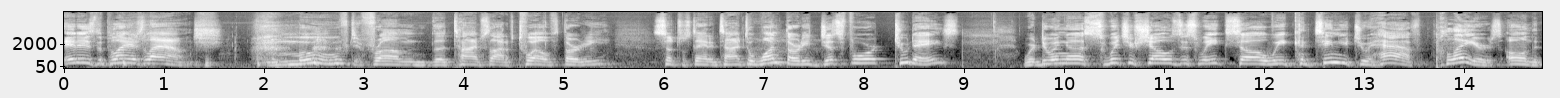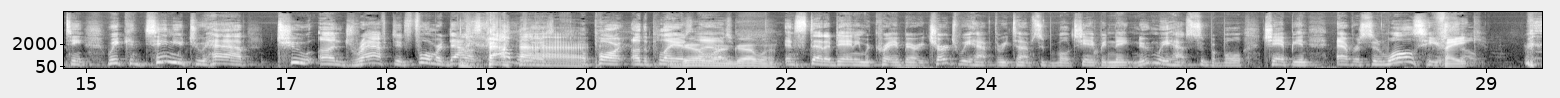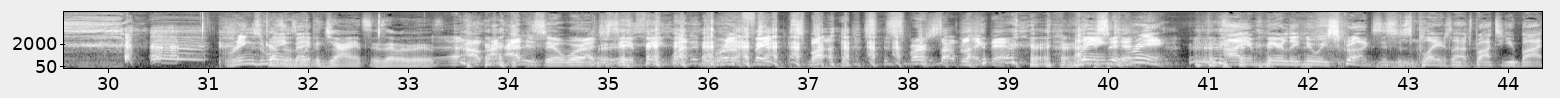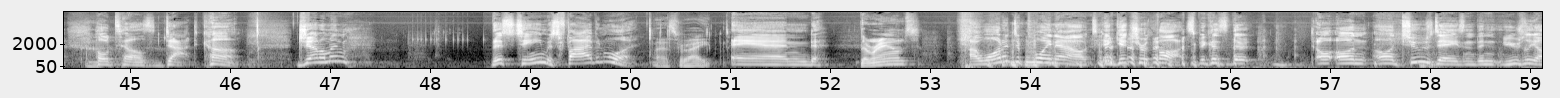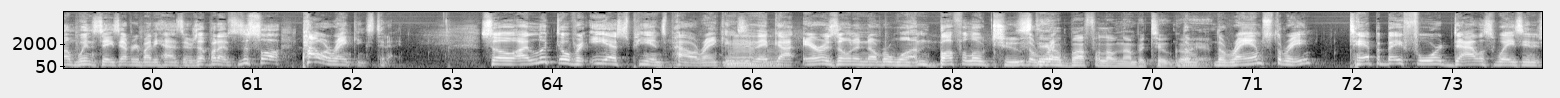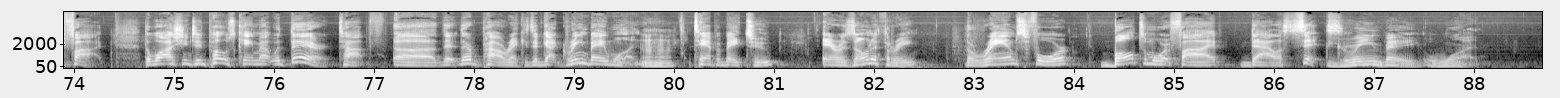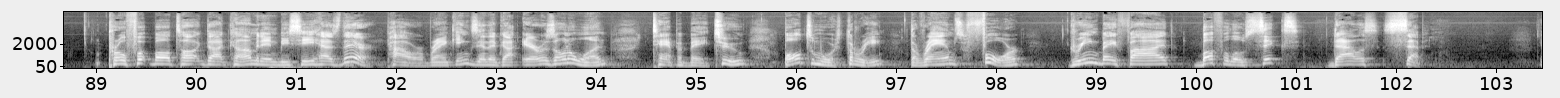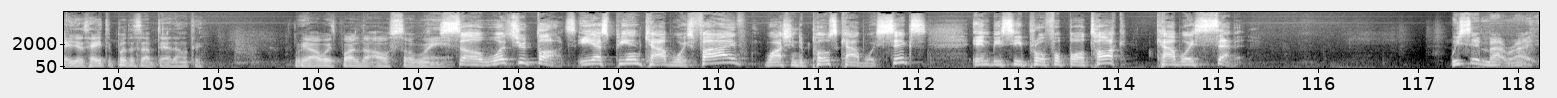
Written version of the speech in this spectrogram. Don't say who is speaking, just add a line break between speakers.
It is the Players Lounge. Moved from the time slot of 12:30 Central Standard Time to 1:30 just for 2 days. We're doing a switch of shows this week, so we continue to have players on the team. We continue to have two undrafted former Dallas Cowboys a part of the Players
good
Lounge.
One, good one.
Instead of Danny McCray and Barry Church, we have three-time Super Bowl champion Nate Newton. We have Super Bowl champion Everson Walls here.
Fake.
So. Rings a
Because
ring, baby.
with the Giants. Is that what it is?
Uh, I, I, I didn't say a word. I just said fake. Why did the ring fake spur, spur something like that?
ring, ring. I am merely Newy Scruggs. This is the Players Lounge brought to you by Hotels.com. Gentlemen, this team is 5 and 1.
That's right.
And
The Rams?
I wanted to point out and get your thoughts because they're on on Tuesdays and then usually on Wednesdays everybody has theirs up. But I just saw power rankings today. So I looked over ESPN's power rankings and they've got Arizona number one, Buffalo two, the
Still
Ra-
Buffalo number two. Go
the,
ahead.
the Rams three, Tampa Bay four, Dallas weighs in at five. The Washington Post came out with their top uh, their, their power rankings. They've got Green Bay one,
Mm-hmm.
Tampa Bay two, Arizona three, the Rams four, Baltimore at five, Dallas six.
Green Bay one.
ProFootballTalk.com and NBC has their power rankings, and they've got Arizona one, Tampa Bay two, Baltimore three, the Rams four, Green Bay five, Buffalo six, Dallas seven.
They just hate to put us up there, don't they? We always part of the also ran.
So, what's your thoughts? ESPN Cowboys five, Washington Post Cowboys six, NBC Pro Football Talk Cowboys seven.
We sitting about right.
